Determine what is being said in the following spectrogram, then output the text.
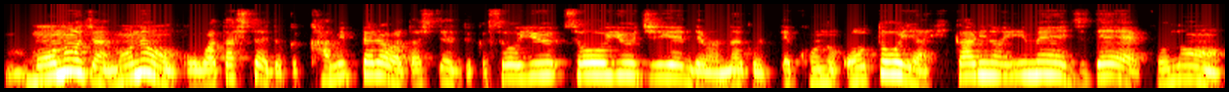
物じゃ、物をこう渡したりとか、紙ペラ渡したりとか、そういう、そういう次元ではなくて、この音や光のイメージで、この、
